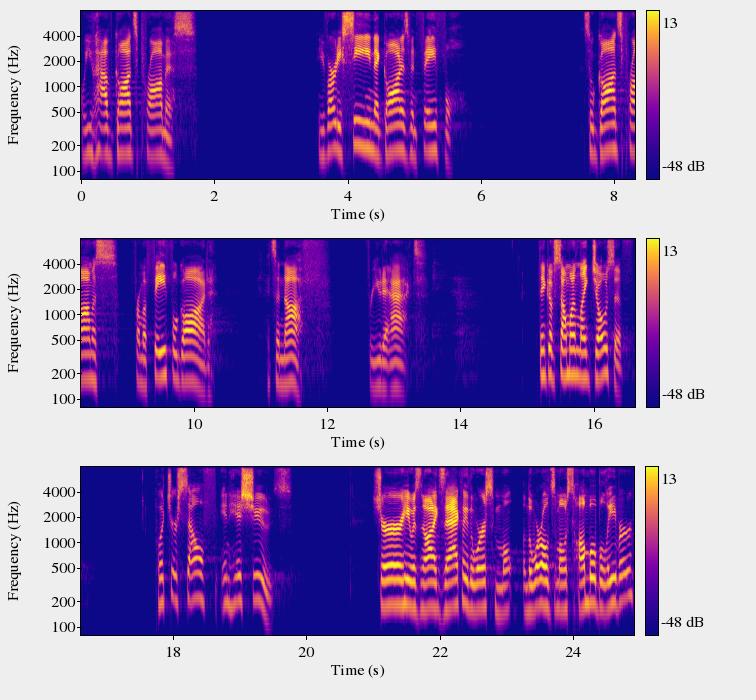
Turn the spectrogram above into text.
Well, you have God's promise. You've already seen that God has been faithful. So, God's promise from a faithful God, it's enough for you to act. Think of someone like Joseph. Put yourself in his shoes. Sure, he was not exactly the, worst, the world's most humble believer,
